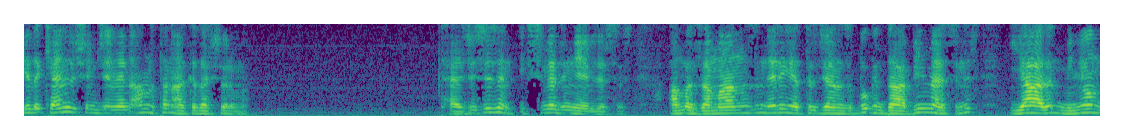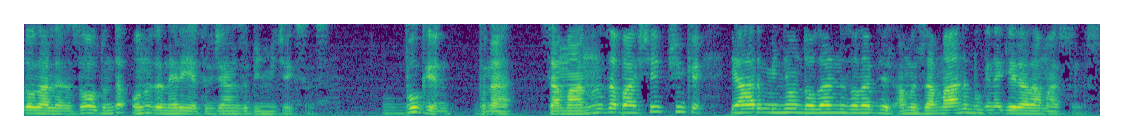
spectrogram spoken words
ya da kendi düşüncelerini anlatan arkadaşları mı? Tercih sizin. İkisini de dinleyebilirsiniz. Ama zamanınızı nereye yatıracağınızı bugün daha bilmezsiniz. Yarın milyon dolarlarınız olduğunda onu da nereye yatıracağınızı bilmeyeceksiniz. Bugün buna zamanınızla başlayın. Çünkü yarın milyon dolarınız olabilir ama zamanı bugüne geri alamazsınız.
